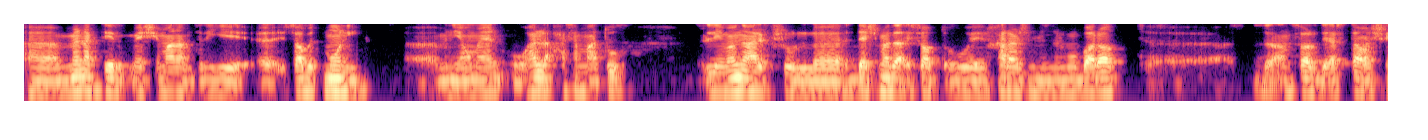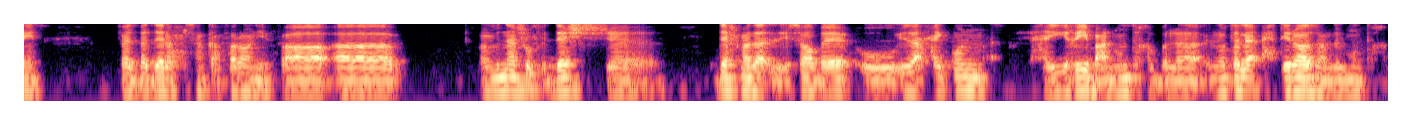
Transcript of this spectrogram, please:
آه منا كتير ماشي معنا مثل هي آه إصابة موني آه من يومين وهلأ حسن معتوق اللي ما بنعرف شو قديش مدى إصابته. هو خرج من المباراة آه ضد الأنصار دقيقة 26 فات بداله حسن كعفراني. ف آه بدنا نشوف قديش آه، قديش مدى الإصابة وإذا حيكون حيغيب عن المنتخب ولا إنه طلع احترازا للمنتخب؟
